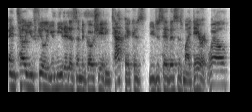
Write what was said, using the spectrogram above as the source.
until you feel you need it as a negotiating tactic because you just say, this is my day rate. Well,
